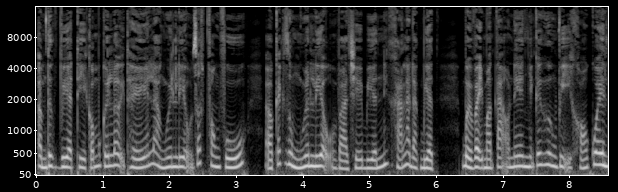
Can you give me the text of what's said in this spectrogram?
Ẩm thực Việt thì có một cái lợi thế là nguyên liệu rất phong phú, ở cách dùng nguyên liệu và chế biến khá là đặc biệt, bởi vậy mà tạo nên những cái hương vị khó quên.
